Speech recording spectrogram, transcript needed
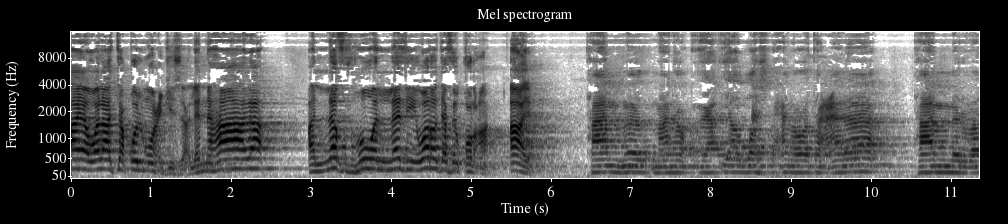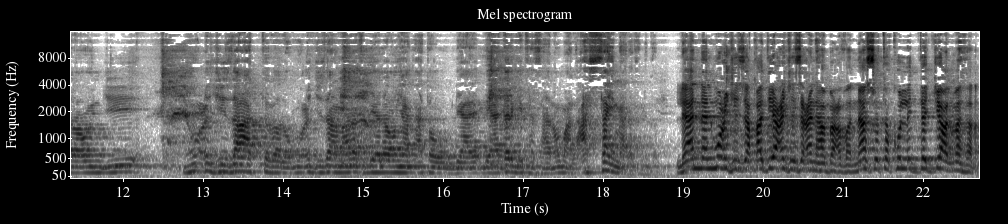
ايه ولا تقول معجزه لان هذا اللفظ هو الذي ورد في القران ايه ታምር ማነው የአላህ ስብሓነ ወተዓላ ታምር በለው እንጂ ሙዕጂዛ አትበለው። ሙዕጂዛ ማለት ሌላውን ያቃተው ሊያደርግ የተሳነው ማለት አሳኝ ማለት ነው። لان المعجزه قد يعجز عنها بعض الناس وتكون للدجال مثلا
